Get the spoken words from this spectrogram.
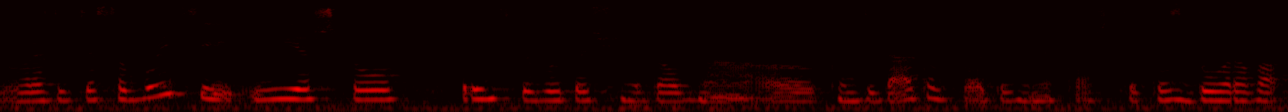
развития событий, и что, в принципе, будет очень удобно а, кандидатам, поэтому, мне кажется, это здорово.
